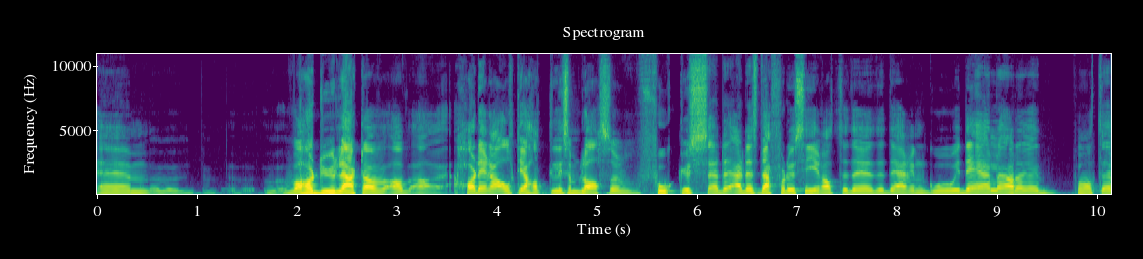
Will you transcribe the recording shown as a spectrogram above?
um, hva har du lært av, av, Har dere alltid hatt liksom laserfokus? Er det, er det, derfor du sier at det, det, er en god idé, eller har dere på en måte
